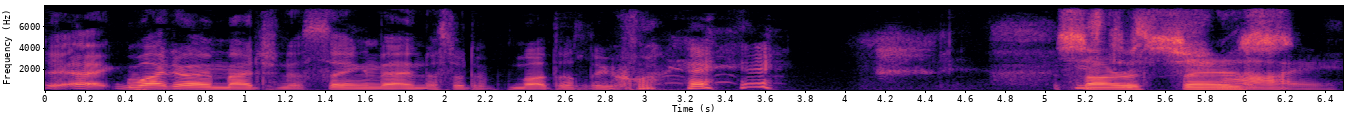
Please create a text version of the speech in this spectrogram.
Yeah, why do I imagine us saying that in a sort of motherly way? He's Cyrus says shy.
